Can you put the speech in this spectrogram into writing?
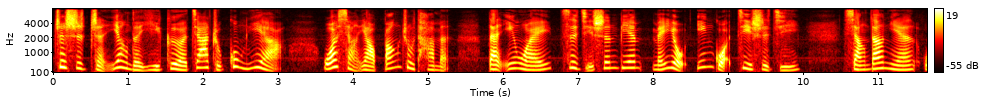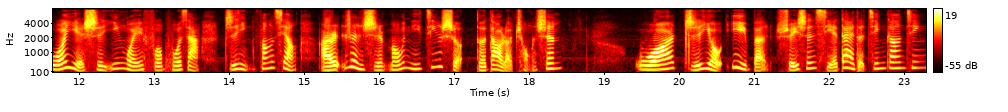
这是怎样的一个家族共业啊！我想要帮助他们，但因为自己身边没有因果记事集。想当年，我也是因为佛菩萨指引方向而认识牟尼经舍，得到了重生。我只有一本随身携带的《金刚经》，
